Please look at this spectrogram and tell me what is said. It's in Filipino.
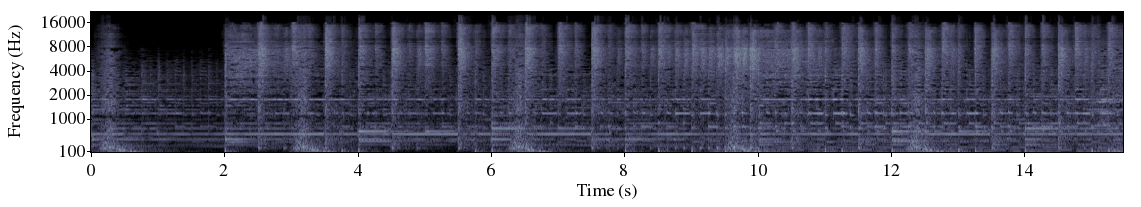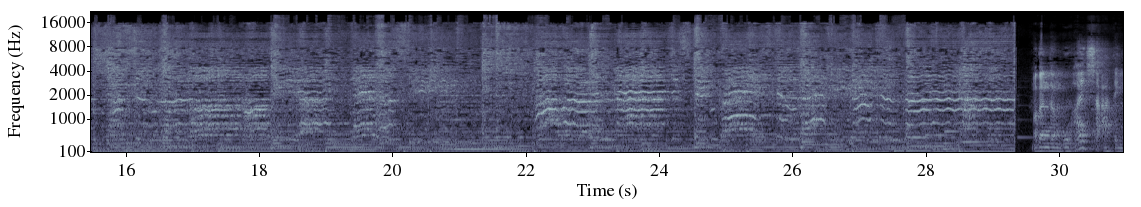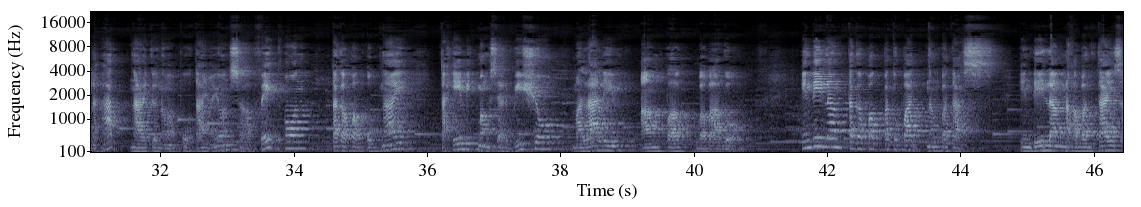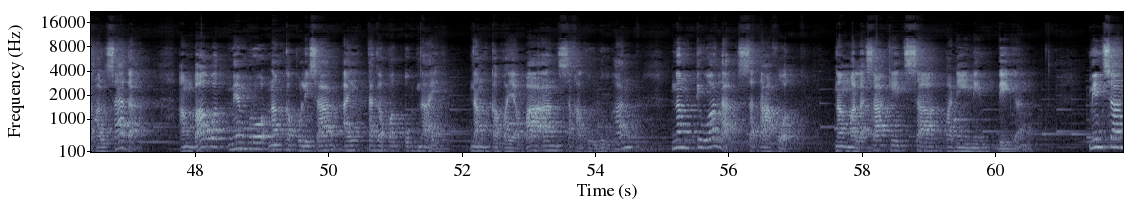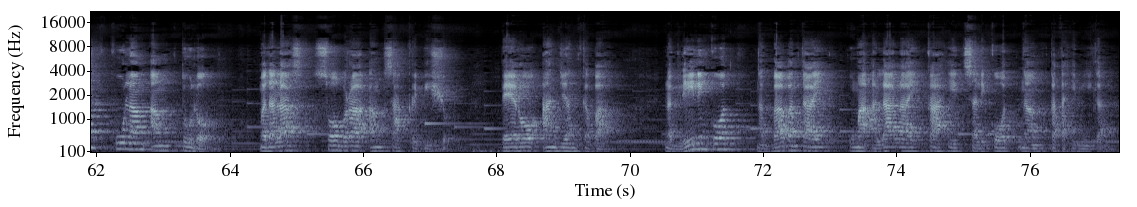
Yeah. Magandang buhay sa ating lahat. Narito naman po tayo ngayon sa Faith On, tagapag-ugnay, tahimik mang serbisyo, malalim ang pagbabago. Hindi lang tagapagpatupad ng batas, hindi lang nakabantay sa kalsada, ang bawat membro ng kapulisan ay tagapag-ugnay ng kapayapaan sa kaguluhan, ng tiwala sa takot, ng malasakit sa paninindigan. Minsan kulang ang tulog, madalas sobra ang sakripisyo, pero andyan ka pa naglilingkod, nagbabantay, umaalalay kahit sa likod ng katahimikan.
